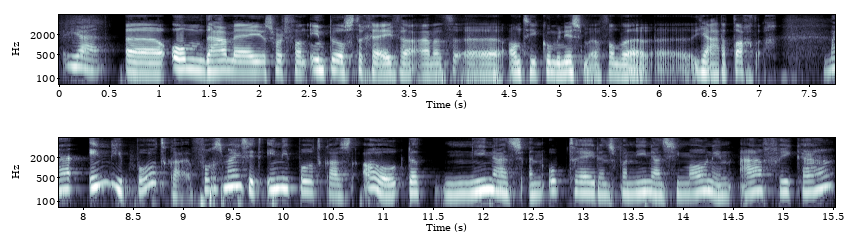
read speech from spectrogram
Ja, Eh, om daarmee een soort van impuls te geven aan het eh anticommunisme van de jaren tachtig. Maar in die podcast, volgens mij zit in die podcast ook dat Nina's en optredens van Nina Simone in Afrika,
